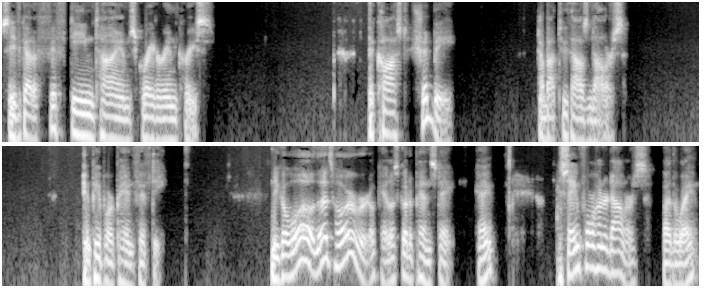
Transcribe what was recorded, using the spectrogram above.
So you've got a 15 times greater increase the cost should be about $2,000. And people are paying 50. And you go, whoa, that's Harvard. Okay, let's go to Penn State. Okay. Same $400, by the way.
